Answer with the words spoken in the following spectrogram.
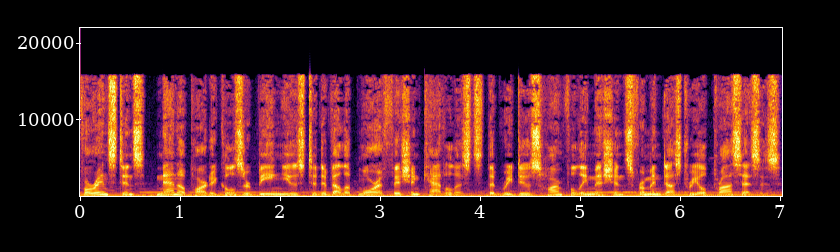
For instance, nanoparticles are being used to develop more efficient catalysts that reduce harmful emissions from industrial processes.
